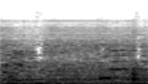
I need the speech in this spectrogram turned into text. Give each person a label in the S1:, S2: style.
S1: Thank you.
